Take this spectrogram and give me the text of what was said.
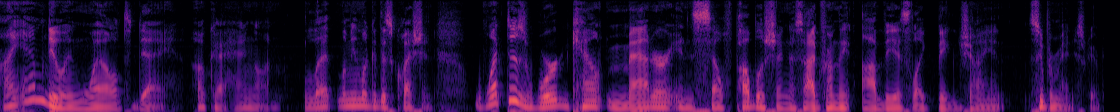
I am doing well today. Okay, hang on. Let let me look at this question. What does word count matter in self-publishing aside from the obvious like big giant super manuscript?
